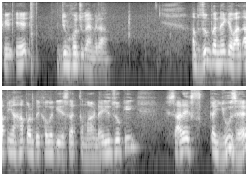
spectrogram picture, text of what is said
फिर ए जूम हो चुका है मेरा। अब जूम करने के बाद आप यहाँ पर देखोगे कि इस तरह कमांड है। ये जो कि सारे का यूज़ है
